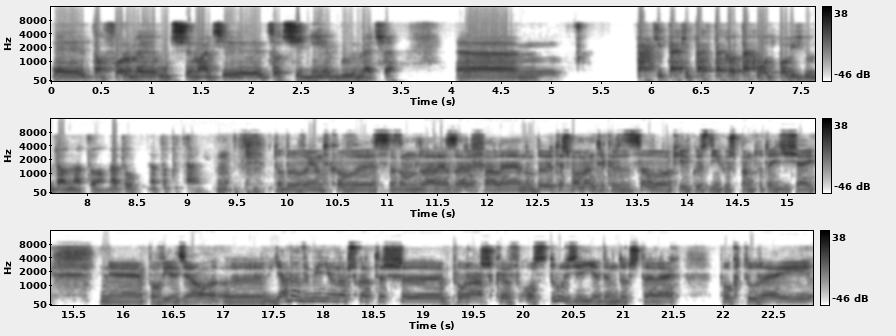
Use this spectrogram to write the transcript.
e, tą formę utrzymać e, co trzy dni, jak były mecze. Takie, takie, tak, taką, taką odpowiedź bym dał na to, na to, na to pytanie. Mhm. To był wyjątkowy sezon dla rezerw, ale no były też momenty kryzysowe, o kilku z nich już Pan tutaj dzisiaj e, powiedział. E, ja bym wymienił na przykład też e, porażkę w Ostrudzie 1 do 4, po której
